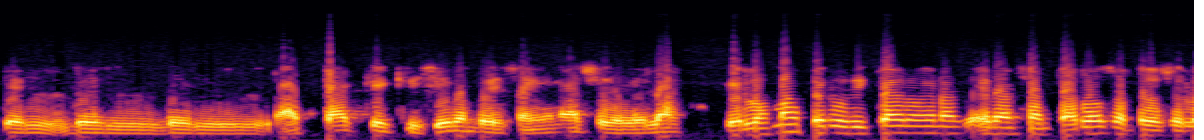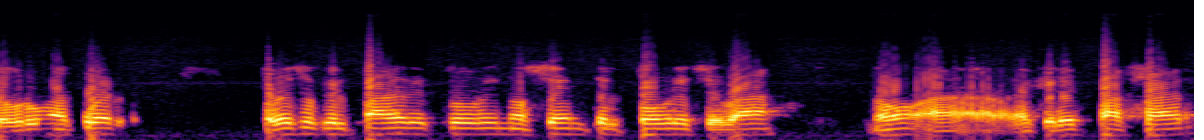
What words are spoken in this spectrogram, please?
del, del, ataque que hicieron de San Ignacio de Velasco, que los más perjudicados eran, Santa Rosa, pero se logró un acuerdo. Por eso que el padre todo inocente, el pobre se va no a, querer pasar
